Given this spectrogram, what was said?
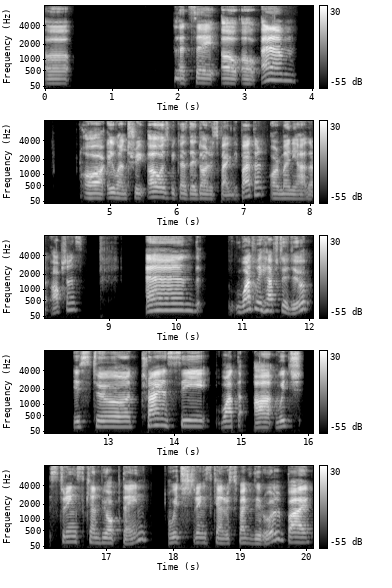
a, let's say OOM or even three O's because they don't respect the pattern or many other options. And what we have to do is to try and see what are which strings can be obtained, which strings can respect the rule by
